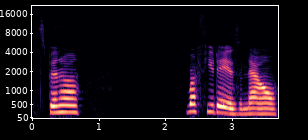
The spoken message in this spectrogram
It's been a rough few days and now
